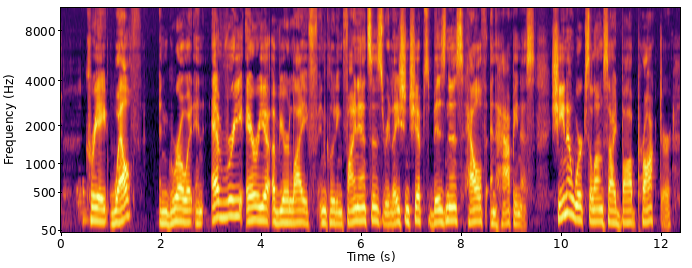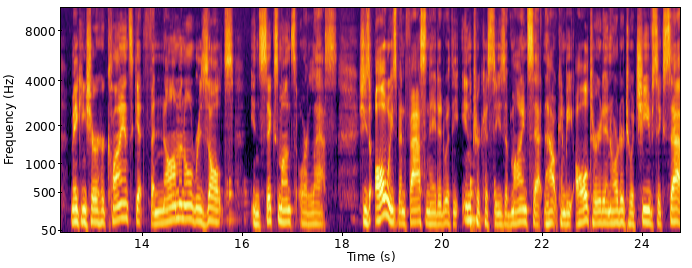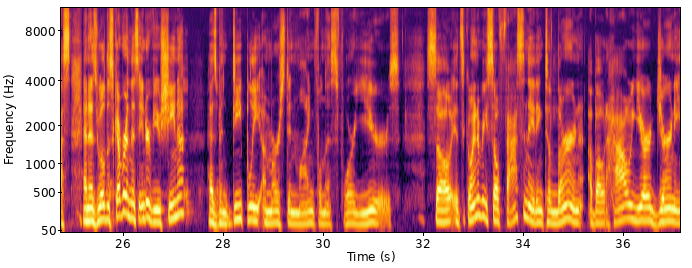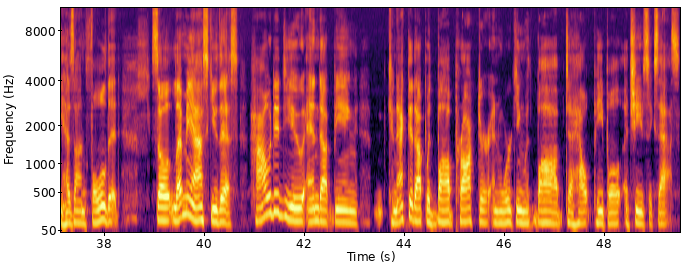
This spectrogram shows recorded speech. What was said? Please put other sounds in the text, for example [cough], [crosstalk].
create wealth and grow it in every area of your life, including finances, relationships, business, health, and happiness. Sheena works alongside Bob Proctor, making sure her clients get phenomenal results in six months or less. She's always been fascinated with the intricacies of mindset and how it can be altered in order to achieve success. And as we'll discover in this interview, Sheena has been deeply immersed in mindfulness for years. So it's going to be so fascinating to learn about how your journey has unfolded. So let me ask you this How did you end up being connected up with Bob Proctor and working with Bob to help people achieve success?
